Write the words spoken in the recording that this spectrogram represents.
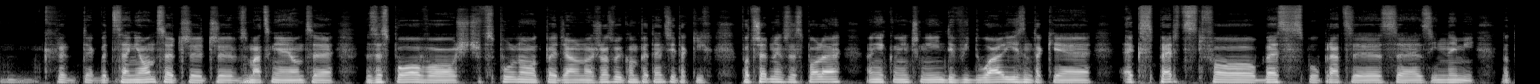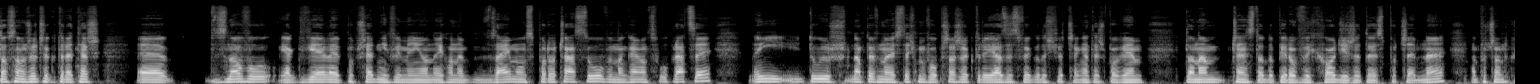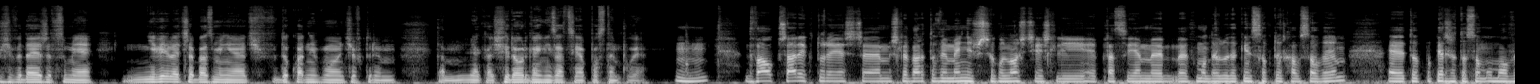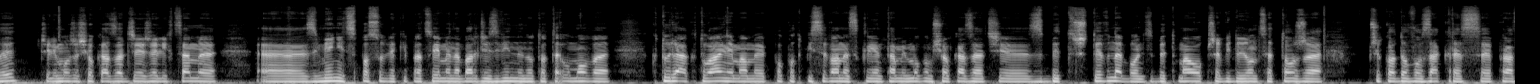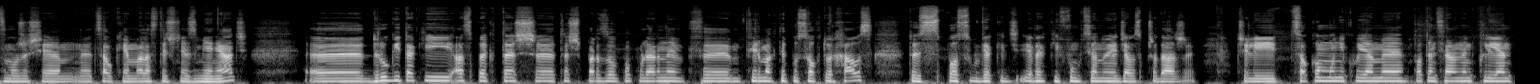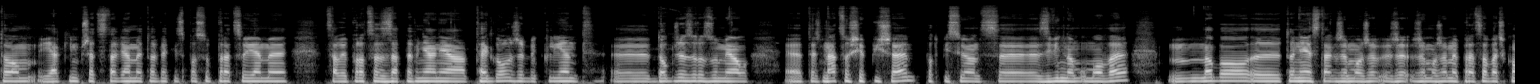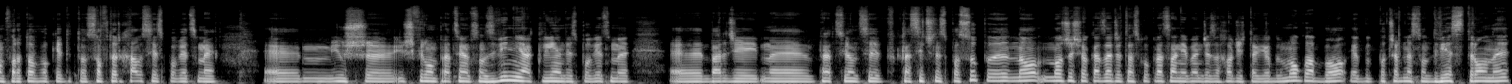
jakby ceniące czy, czy wzmacniające zespołowość, wspólną odpowiedzialność, rozwój kompetencji takich potrzebnych w zespole, a niekoniecznie indywidualizm, takie eksperctwo bez współpracy z, z innymi. No to są rzeczy, które też e, znowu, jak wiele poprzednich wymienionych, one zajmą sporo czasu, wymagają współpracy. No i tu już na pewno jesteśmy w obszarze, który ja ze swojego doświadczenia też powiem, to nam często dopiero wychodzi, że to jest potrzebne. Na początku się wydaje, że w sumie niewiele trzeba zmieniać w, dokładnie w momencie, w którym tam jakaś reorganizacja postępuje. Mhm. Dwa obszary, które jeszcze myślę warto wymienić, w szczególności jeśli pracujemy w modelu takim software house'owym, e, to po pierwsze to są umowy, czyli może się okazać, że jeżeli chcemy e, zmienić sposób, w jaki pracujemy na bardziej zwinny, no to te umowy, które aktualnie mamy popodpisywane z klientami, mogą się okazać e, zbyt sztywne bądź zbyt mało przewidujące to, że przykładowo zakres prac może się całkiem elastycznie zmieniać. E, drugi taki aspekt też, e, też bardzo popularny w firmach typu Software House to jest sposób, w jaki, w jaki funkcjonuje dział sprzedaży. Czyli co komunikujemy potencjalnym klientom, jak im przedstawiamy to, w jaki sposób pracujemy, cały proces zapewniania tego, żeby klient e, dobrze zrozumiał też na co się pisze, podpisując zwinną umowę, no bo to nie jest tak, że, może, że, że możemy pracować komfortowo, kiedy to Software House jest powiedzmy już, już firmą pracującą zwinnie, a klient jest powiedzmy bardziej pracujący w klasyczny sposób, no może się okazać, że ta współpraca nie będzie zachodzić tak jakby mogła, bo jakby potrzebne są dwie strony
